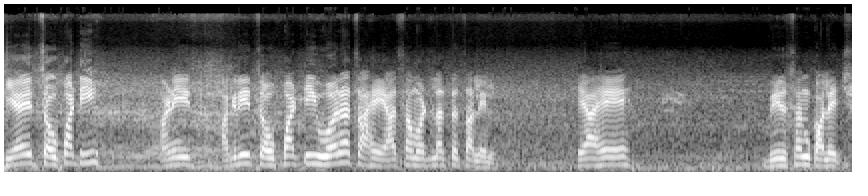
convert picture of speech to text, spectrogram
ही आहे चौपाटी आणि अगदी चौपाटीवरच आहे असं म्हटलं तर चालेल. हे आहे विल्सन कॉलेज.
